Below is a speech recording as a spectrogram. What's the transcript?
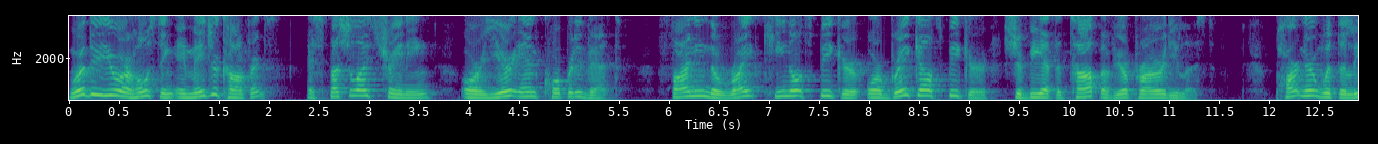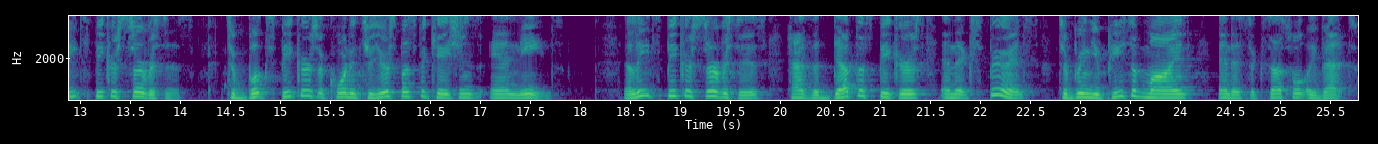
Whether you are hosting a major conference, a specialized training, or a year end corporate event, finding the right keynote speaker or breakout speaker should be at the top of your priority list. Partner with Elite Speaker Services to book speakers according to your specifications and needs. Elite Speaker Services has the depth of speakers and the experience to bring you peace of mind and a successful event.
